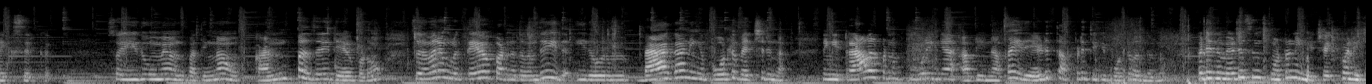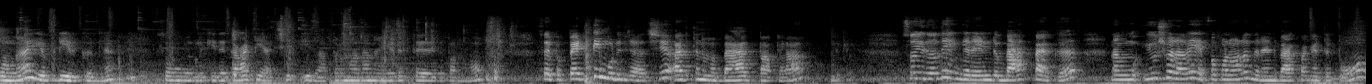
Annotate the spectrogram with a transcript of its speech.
வெக்ஸ் இருக்குது ஸோ இதுவுமே வந்து பார்த்திங்கன்னா கம்பல்சரி தேவைப்படும். ஸோ இந்த மாதிரி உங்களுக்கு தேவைப்படுறது வந்து இது இது ஒரு பேக்காக நீங்கள் போட்டு வச்சுடுங்க. நீங்கள் ட்ராவல் பண்ண போகிறீங்க அப்படின்னாக்கா இதை எடுத்து அப்படி தூக்கி போட்டு வந்துடணும். பட் இந்த மெடிசின்ஸ் மட்டும் நீங்கள் செக் பண்ணிக்கோங்க எப்படி இருக்குதுங்க ஸோ உங்களுக்கு இதை காட்டியாச்சு. இது அப்புறமா தான் நான் எடுத்து இது பண்ணோம் ஸோ இப்போ பெட்டி முடிஞ்சாச்சு. அடுத்து நம்ம பேக் பார்க்கலாம். ஸோ இது வந்து இங்கே ரெண்டு பேக் பேக்கு நாங்கள் யூஸ்வலாகவே எப்போ போனாலும் இந்த ரெண்டு பேக் பேக் எடுத்துகிட்டு போவோம்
